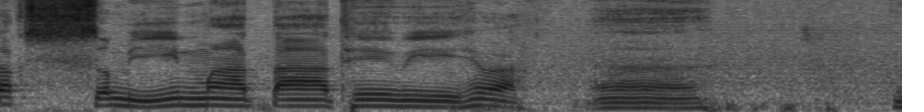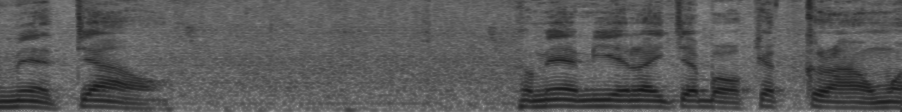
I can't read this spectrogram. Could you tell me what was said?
ลักษมีมาตาเทวีใช่ป่ะ แม่เจ้าพระแม่มีอะไรจะบอกจะกล่าวไหม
